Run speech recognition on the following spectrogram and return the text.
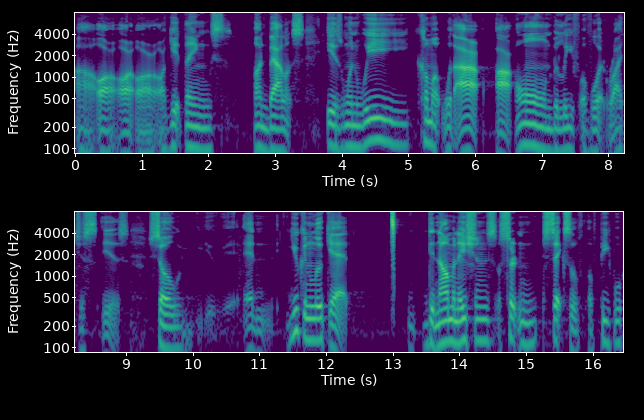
uh, or, or, or or get things unbalanced is when we come up with our our own belief of what righteous is. So, and you can look at denominations, certain sects of, of people,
